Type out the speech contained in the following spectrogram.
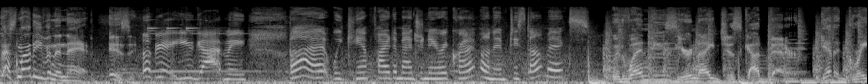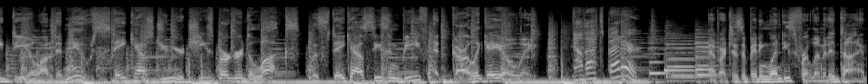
That's not even an ad, is it? Okay, you got me. But we can't fight imaginary crime on empty stomachs. With Wendy's, your night just got better. Get a great deal on the new Steakhouse Junior Cheeseburger Deluxe with Steakhouse seasoned beef and garlic aioli. Now that's better. At participating Wendy's for a limited time.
